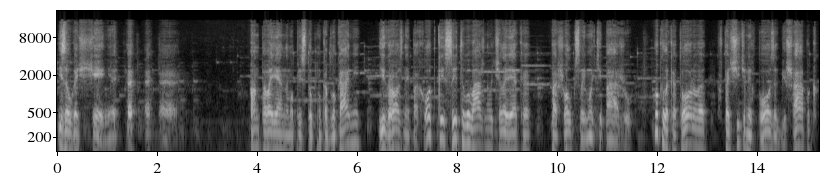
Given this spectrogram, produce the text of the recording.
и за угощение. Он по-военному пристукнул каблуками и грозной походкой сытого важного человека пошел к своему экипажу, около которого в почтительных позах без шапок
